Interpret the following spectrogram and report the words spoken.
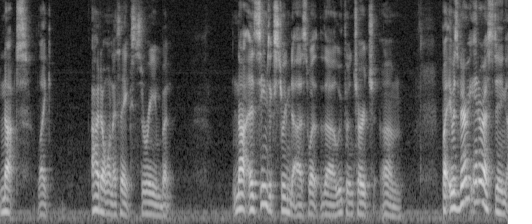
not like I don't want to say extreme, but not it seems extreme to us what the Lutheran Church um, but it was very interesting.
